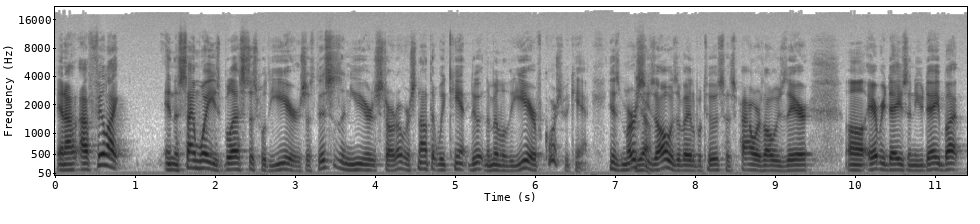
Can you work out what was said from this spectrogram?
And I, I feel like in the same way he's blessed us with years, if this is a new year to start over, it's not that we can't do it in the middle of the year. Of course we can. His mercy is always available to us. His power is always there. Uh, every day is a new day. But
